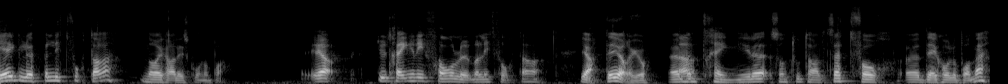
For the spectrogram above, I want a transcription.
Jeg løper litt fortere når jeg har de skoene på. Ja, du trenger de for å løpe litt fortere. Ja, det gjør jeg jo. Eh, ja. Men trenger jeg det sånn totalt sett for eh, det jeg holder på med?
